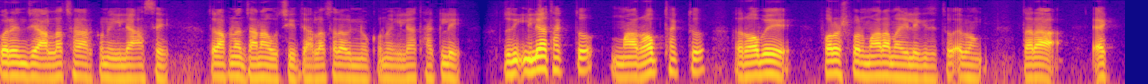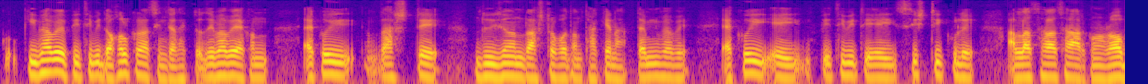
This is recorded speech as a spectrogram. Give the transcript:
করেন যে আল্লাহ ছাড়া আর কোনো ইলা আছে, তাহলে আপনার জানা উচিত আল্লাহ ছাড়া অন্য কোনো ইলা থাকলে। যদি ইলা থাকতো, মা রব থাকতো, রবে পরস্পর মারামারি লেগে যেত এবং তারা এক, কীভাবে পৃথিবী দখল করার চিন্তা থাকতো? যেভাবে এখন একই রাষ্ট্রে দুইজন রাষ্ট্রপ্রধান থাকে না, তেমনিভাবে একই এই পৃথিবীতে এই সৃষ্টিকুলে আল্লাহ ছাড়া ছাড়া আর কোনো রব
